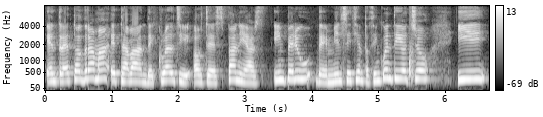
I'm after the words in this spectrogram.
Entre estos dramas estaban The Cruelty of the Spaniards in Peru de 1658 y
